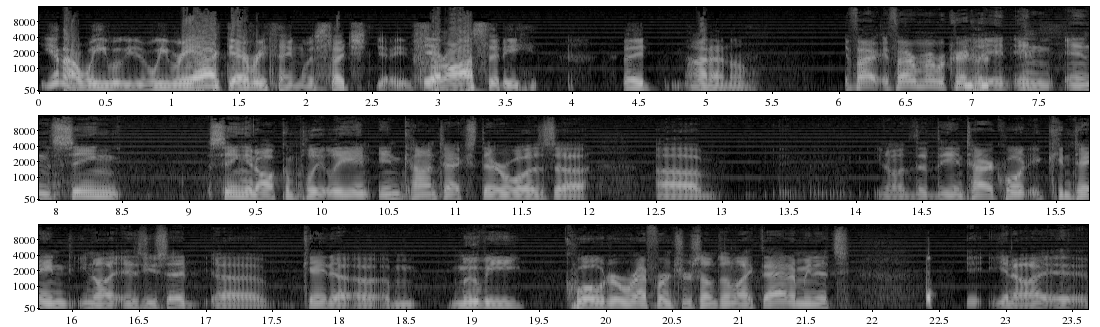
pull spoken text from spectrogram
you know, we we, we react to everything with such uh, ferocity that I don't know. if I if I remember correctly, in in, in seeing seeing it all completely in, in context, there was uh, uh, you know the the entire quote it contained you know as you said, uh, Cade, a, a movie quote or reference or something like that. I mean, it's you know, it,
